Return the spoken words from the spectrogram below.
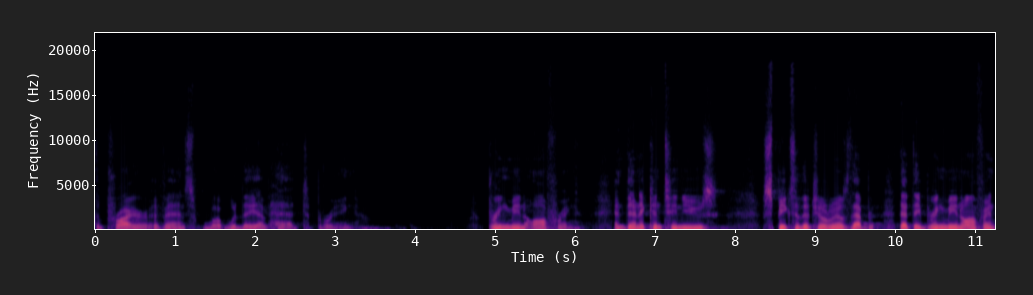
the prior events, what would they have had to bring? Bring me an offering. And then it continues speak to the children that, that they bring me an offering.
